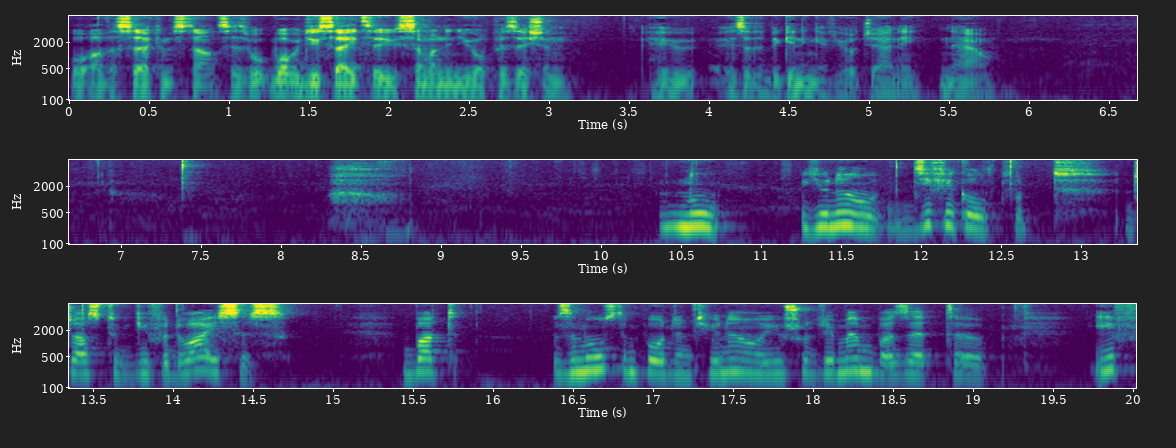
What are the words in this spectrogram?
or other circumstances. What, what would you say to someone in your position who is at the beginning of your journey now? No, you know, difficult just to give advices, but the most important, you know, you should remember that. Uh, if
